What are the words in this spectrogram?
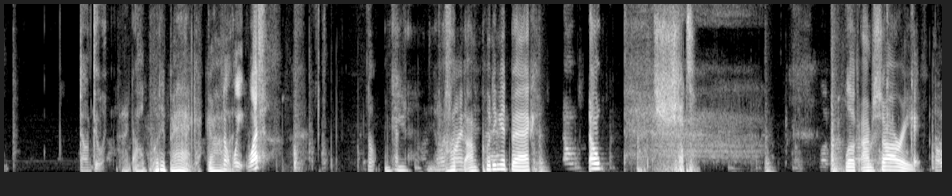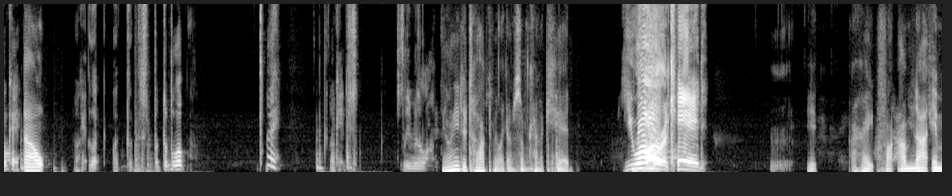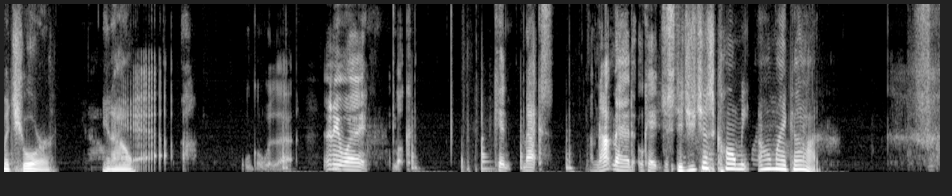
don't do it. I'll put it back. God. No, wait, what? No, You, no, it's fine. I'm putting it back. No. No. Shit. Look, I'm sorry. Okay, okay, No. okay. Look, look, look, just put the blow. Hey, okay, just, just leave it alone. You don't need to talk to me like I'm some kind of kid. You are a kid. It, All right, fine. I'm not immature. You know. Yeah, we'll go with that. Anyway, look, kid, Max. I'm not mad. Okay, just Did you just call me? Oh my god.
